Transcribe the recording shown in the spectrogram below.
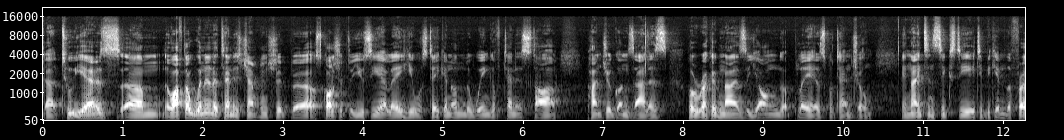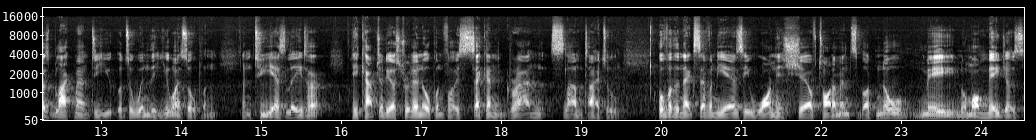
Uh, two years um, after winning a tennis championship, uh, a scholarship to UCLA, he was taken under the wing of tennis star Pancho Gonzalez, who recognized the young player's potential. In 1968, he became the first black man to, to win the U.S. Open, and two years later, he captured the Australian Open for his second Grand Slam title. Over the next seven years, he won his share of tournaments, but no, may, no more majors.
